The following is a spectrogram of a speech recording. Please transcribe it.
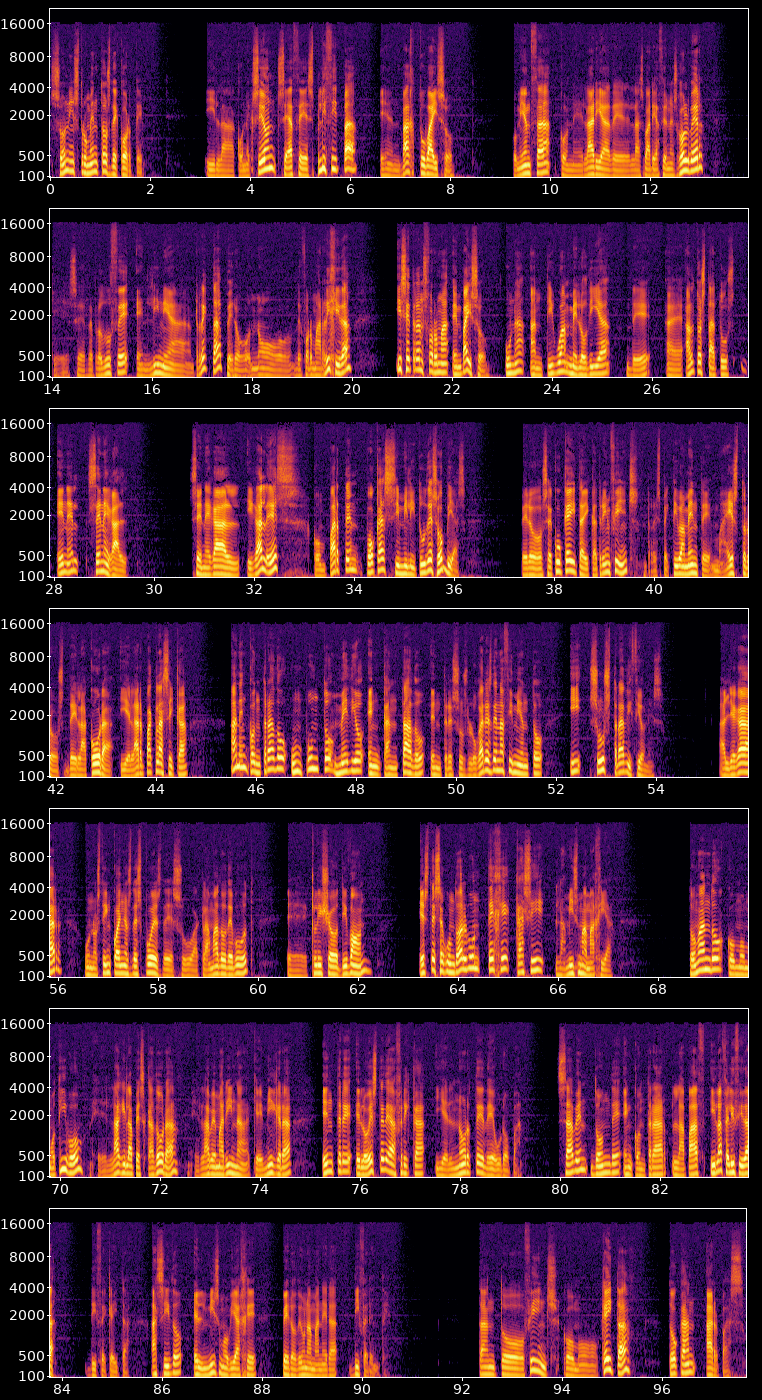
Son instrumentos de corte y la conexión se hace explícita en Bach to Baiso. Comienza con el área de las variaciones Goldberg, que se reproduce en línea recta, pero no de forma rígida, y se transforma en Baiso, una antigua melodía de eh, alto estatus en el Senegal. Senegal y Gales comparten pocas similitudes obvias, pero Sekou Keita y Catherine Finch, respectivamente maestros de la cora y el arpa clásica, han encontrado un punto medio encantado entre sus lugares de nacimiento y sus tradiciones. Al llegar, unos cinco años después de su aclamado debut, eh, Clichy Divon, este segundo álbum teje casi la misma magia, tomando como motivo el águila pescadora, el ave marina que emigra entre el oeste de África y el norte de Europa. Saben dónde encontrar la paz y la felicidad, dice Keita. Ha sido el mismo viaje, pero de una manera diferente. Tanto Finch como Keita tocan arpas,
